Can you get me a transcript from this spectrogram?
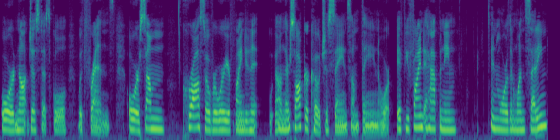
or not just at school with friends or some crossover where you're finding it on their soccer coach is saying something or if you find it happening in more than one setting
